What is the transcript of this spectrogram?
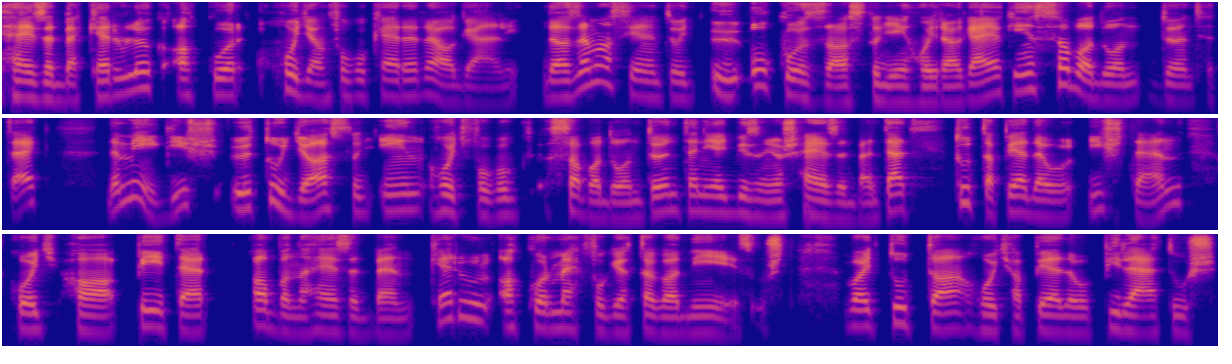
helyzetbe kerülök, akkor hogyan fogok erre reagálni. De az nem azt jelenti, hogy ő okozza azt, hogy én hogy reagáljak, én szabadon dönthetek, de mégis ő tudja azt, hogy én hogy fogok szabadon dönteni egy bizonyos helyzetben. Tehát tudta például Isten, hogy ha Péter abban a helyzetben kerül, akkor meg fogja tagadni Jézust. Vagy tudta, hogyha például Pilátus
